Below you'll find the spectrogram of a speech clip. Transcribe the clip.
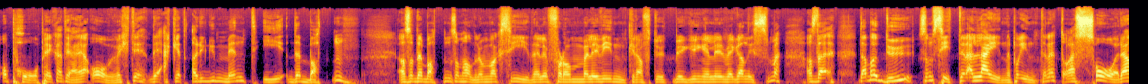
å påpeke at jeg er overvektig, det er ikke et argument i debatten. Altså debatten som handler om vaksine eller flom eller vindkraftutbygging eller veganisme. Altså det, er, det er bare du som sitter aleine på internett og er såra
